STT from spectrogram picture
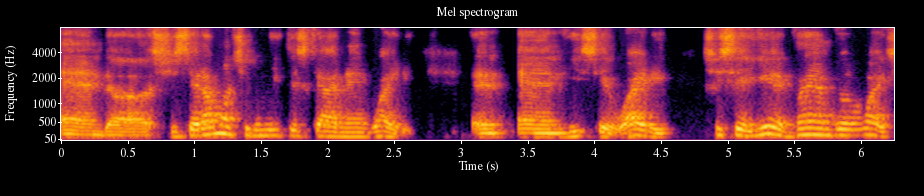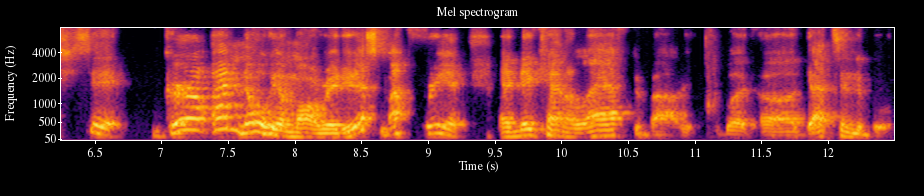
and uh, she said, "I want you to meet this guy named Whitey," and and he said, "Whitey." She said, "Yeah, Granville White." She said, girl, I know him already. That's my friend. And they kind of laughed about it, but uh, that's in the book.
